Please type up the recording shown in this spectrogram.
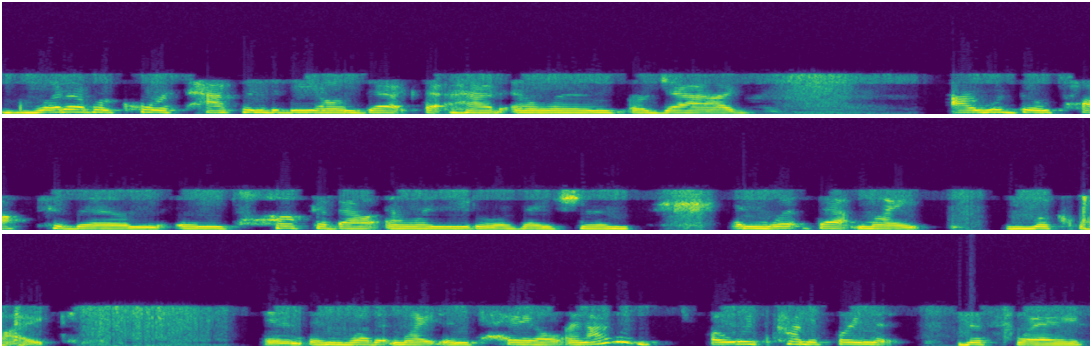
whatever course happened to be on deck that had LNs or JAGs, I would go talk to them and talk about LN utilization and what that might look like and, and what it might entail. And I would always kind of frame it this way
